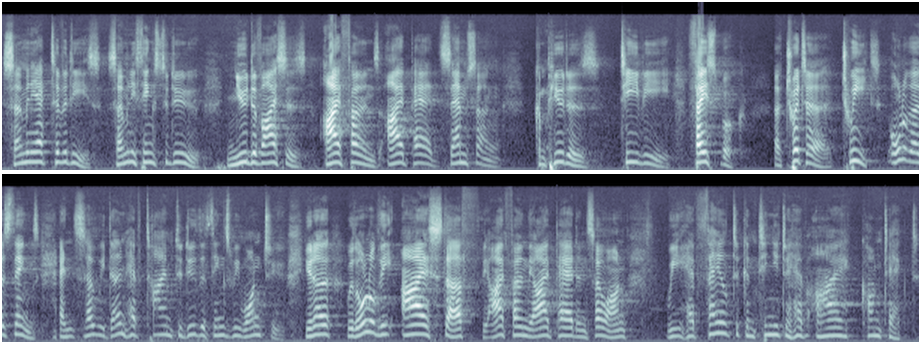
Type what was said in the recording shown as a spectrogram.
So many activities, so many things to do, new devices, iPhones, iPads, Samsung, computers, TV, Facebook, uh, Twitter, tweet, all of those things. And so we don't have time to do the things we want to. You know, with all of the i stuff, the iPhone, the iPad, and so on, we have failed to continue to have eye contact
